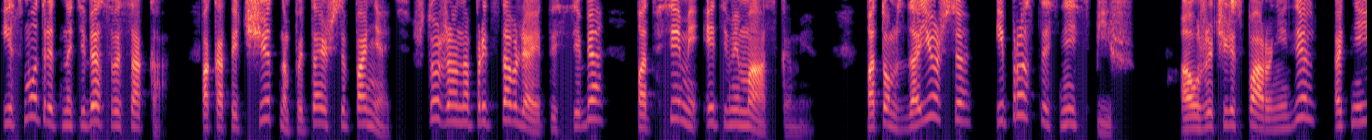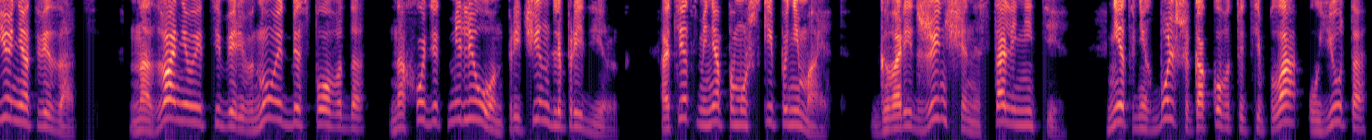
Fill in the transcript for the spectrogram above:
и смотрят на тебя свысока, пока ты тщетно пытаешься понять, что же она представляет из себя под всеми этими масками. Потом сдаешься и просто с ней спишь. А уже через пару недель от нее не отвязаться. Названивает тебе, ревнует без повода, находит миллион причин для придирок. Отец меня по-мужски понимает. Говорит, женщины стали не те. Нет в них больше какого-то тепла, уюта.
